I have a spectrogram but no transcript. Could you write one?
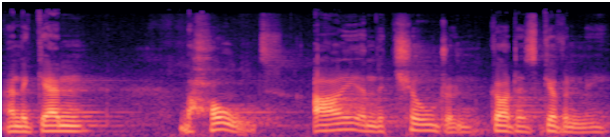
And again, behold, I and the children God has given me.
